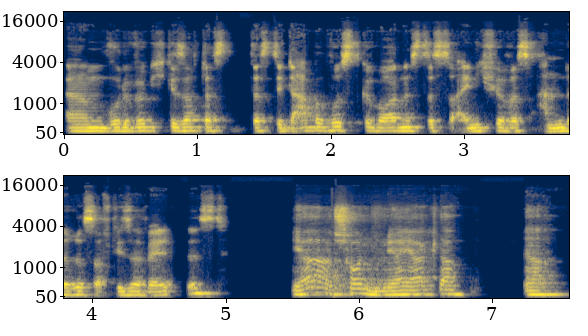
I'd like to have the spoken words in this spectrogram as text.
ähm, wo du wirklich gesagt hast, dass dir da bewusst geworden ist, dass du eigentlich für was anderes auf dieser Welt bist? Ja, schon, ja, ja, klar. Ja.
